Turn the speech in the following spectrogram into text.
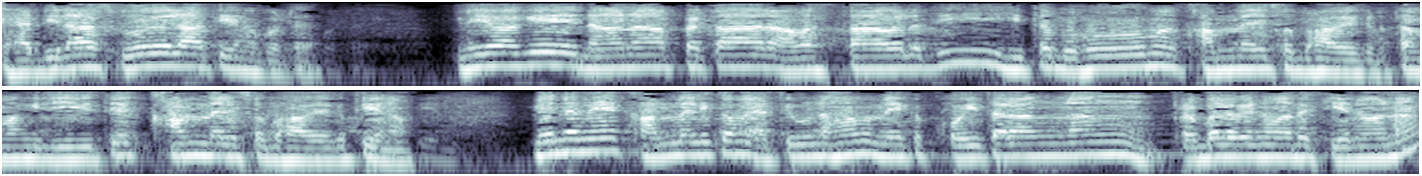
හැදිලා සුව වෙලා තියෙනකොට. මේ වගේ নানা ආකාර අවස්ථාවලදී හිත බොහෝම කම්මැලි ස්වභාවයකට තමන්ගේ ජීවිතයේ කම්මැලි ස්වභාවයක තියෙනවා. මෙන්න මේ කම්මැලිකම ඇති වුනහම මේක කොයිතරම්නම් ප්‍රබල වෙනවද කියනවනම්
